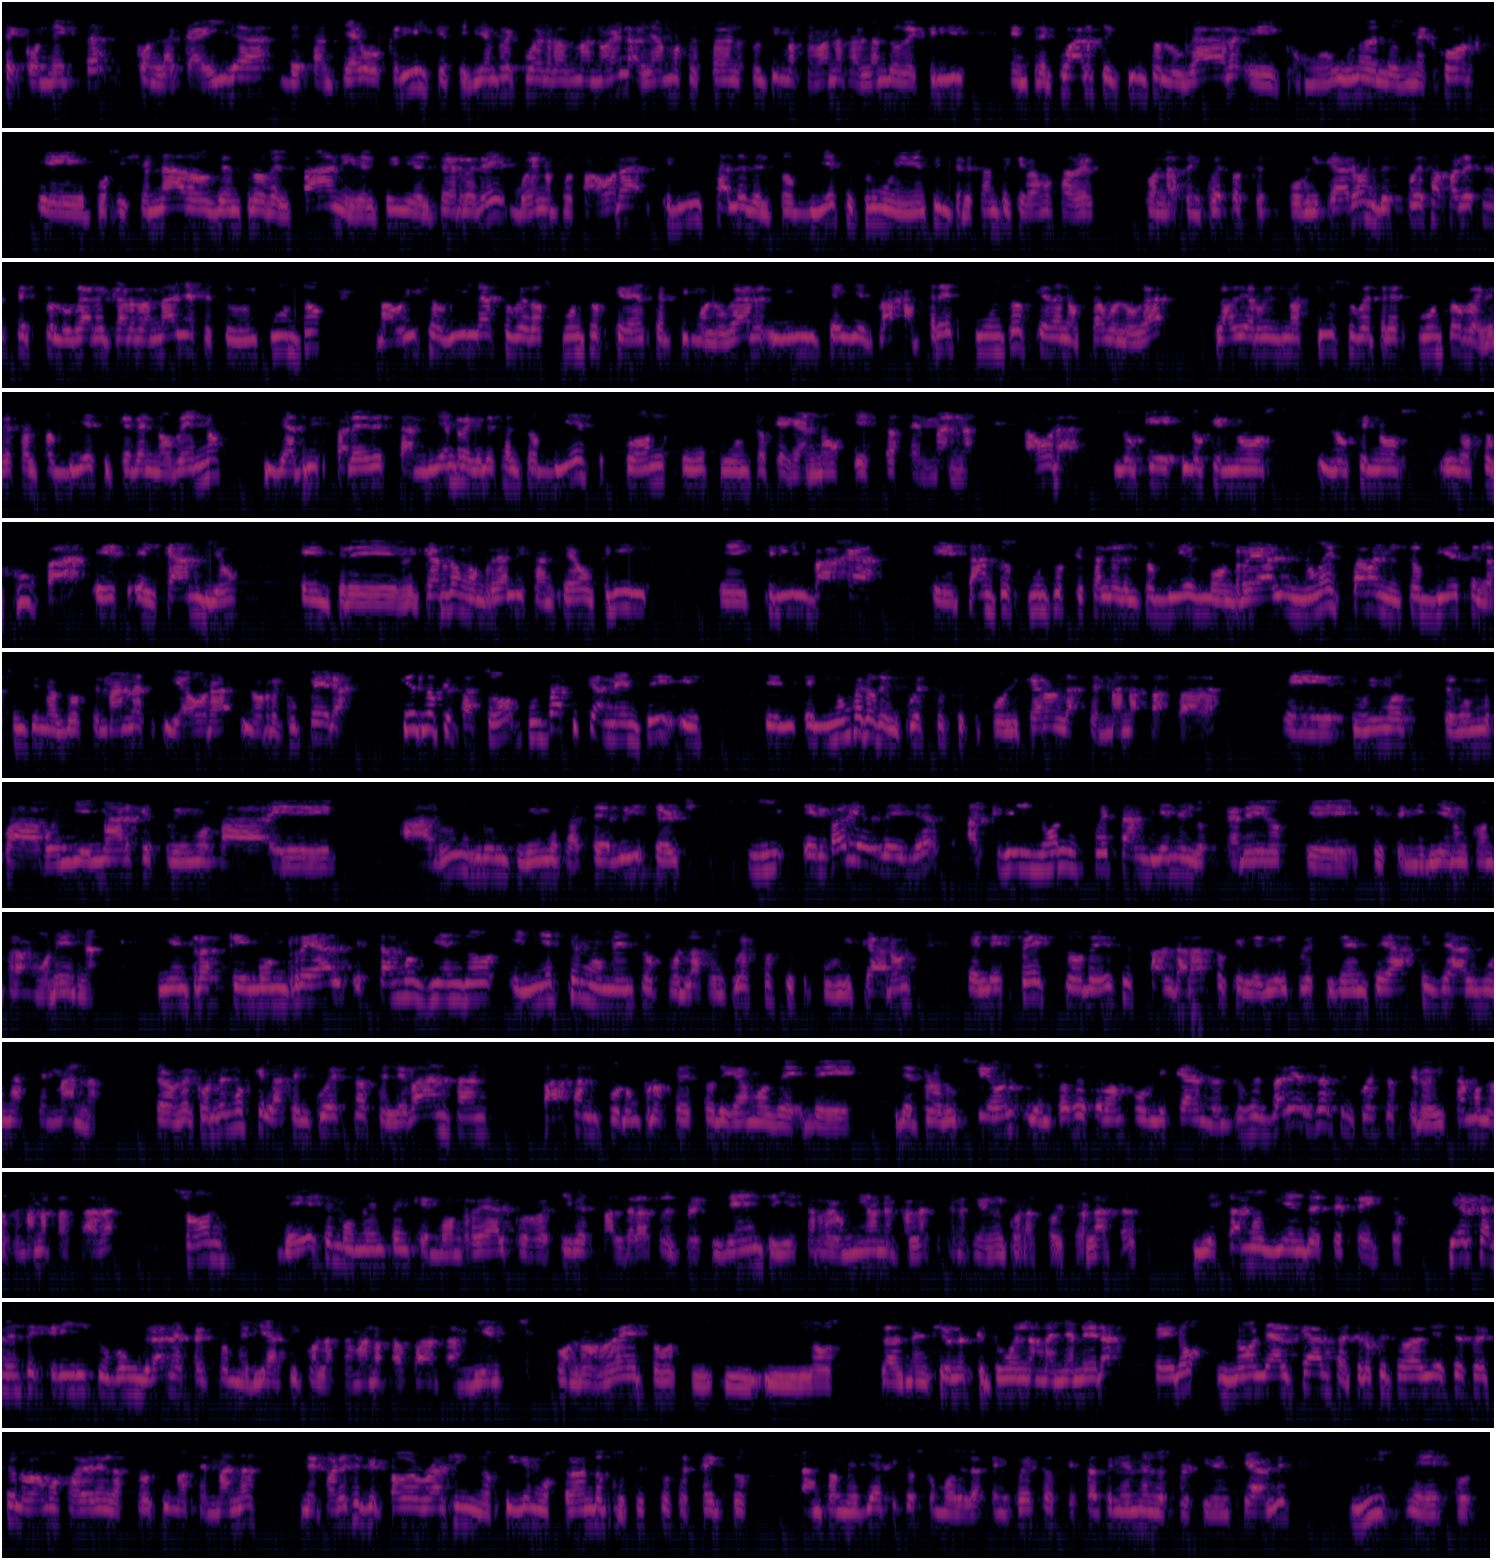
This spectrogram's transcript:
se conecta con la caída de Santiago Krill, que si bien recuerdas, Manuel, habíamos estado en las últimas semanas hablando de Krill entre cuarto y quinto lugar, eh, como uno de los mejor eh, posicionados dentro del PAN y del PRI y del PRD. Bueno, pues ahora Krill sale del top 10, es un movimiento interesante que vamos a ver con las encuestas que se publicaron. Después aparece en sexto lugar Ricardo Anaya, que sube un punto. Mauricio Vila sube dos puntos, queda en séptimo lugar. Lili Telles baja tres puntos, queda en octavo lugar. Claudia Ruiz Maciú sube tres puntos, regresa al top 10 y queda en noveno. Y Beatriz Paredes también regresa al top 10 con un punto que ganó esta semana. Ahora, lo que, lo que nos, lo que nos, nos ocupa es el cambio entre Ricardo Monreal y Santiago Krill. Eh, Krill baja eh, tantos puntos que sale del top 10. Monreal no estaba en el top 10 en las últimas dos semanas y ahora lo recupera. ¿Qué es lo que pasó? Pues básicamente es el, número de encuestas que se publicaron la semana pasada, eh, tuvimos, tuvimos a Wendy Márquez, tuvimos a, eh, a Rubrum, tuvimos a T Research, y en varias de ellas a Krill no le fue tan bien en los careos que, que se midieron contra Morena. Mientras que Monreal estamos viendo en este momento, por las encuestas que se publicaron, el efecto de ese espaldarazo que le dio el presidente hace ya algunas semanas. Pero recordemos que las encuestas se levantan, pasan por un proceso, digamos, de, de, producción y entonces se van publicando. Entonces, varias de esas encuestas que revisamos la semana pasada son de ese momento en que Monreal pues, recibe espaldarazo del presidente y esa reunión en Palacio Nacional con las corcholatas y estamos viendo ese efecto. Ciertamente Krill tuvo un gran efecto mediático la semana pasada también con los retos y, y los las menciones que tuvo en la mañanera, pero no le alcanza. Creo que todavía ese efecto lo vamos a ver en las próximas semanas. Me parece que Power Ranking nos sigue mostrando pues estos efectos tanto mediáticos como de las encuestas que está teniendo en los presidenciables y eh, pues,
